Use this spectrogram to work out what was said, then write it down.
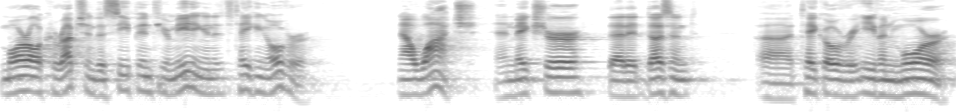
moral corruption to seep into your meeting and it's taking over. Now, watch and make sure that it doesn't uh, take over even more.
